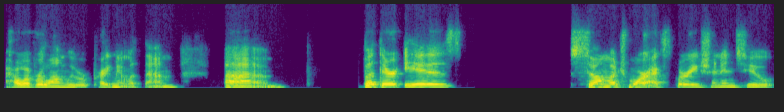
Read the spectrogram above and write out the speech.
however long we were pregnant with them. Um, but there is so much more exploration into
